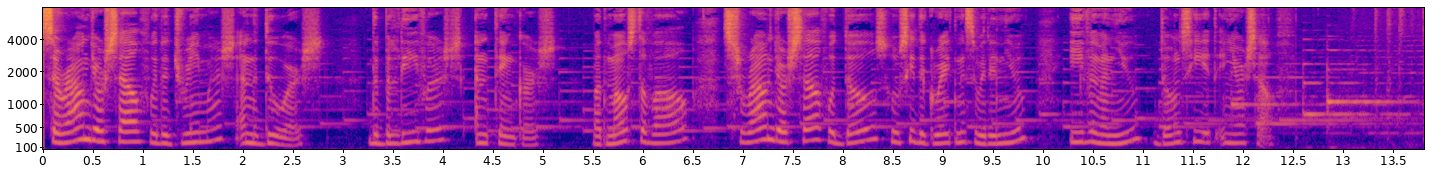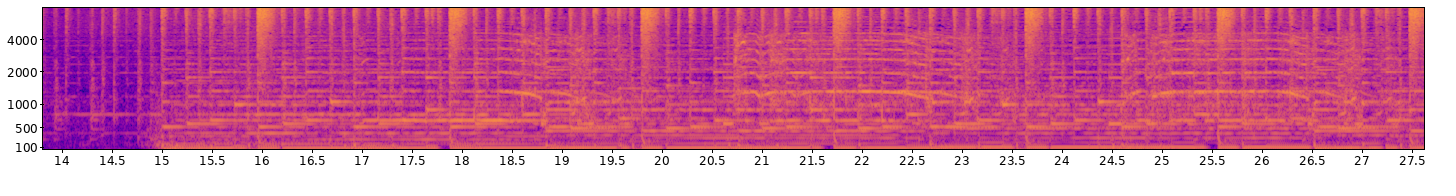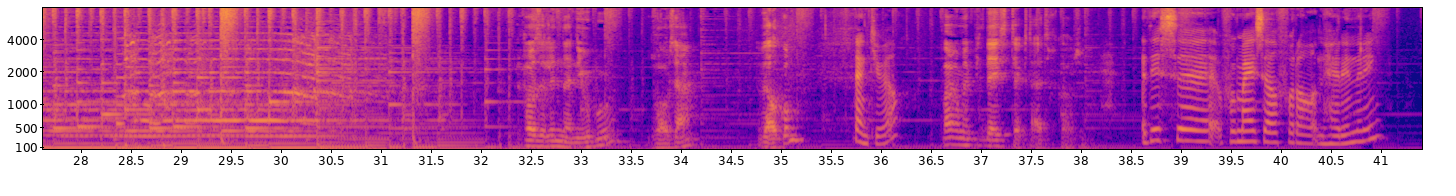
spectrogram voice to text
Surround yourself with the dreamers and the doers, the believers and thinkers. But most of all, surround yourself with those who see the greatness within you, even when you don't see it in yourself. Rosalinda Nieuwboer, Rosa, welkom. Dankjewel. Waarom heb je deze tekst uitgekozen? Het is uh, voor mijzelf vooral een herinnering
